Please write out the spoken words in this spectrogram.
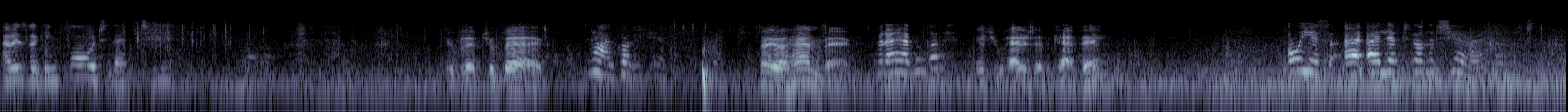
I was looking forward to that tea. You've left your bag. No, I've got it here. No, your handbag. But I haven't got it. Yes, you had it at the cafe. Oh, yes, I, I left it on the chair. I.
